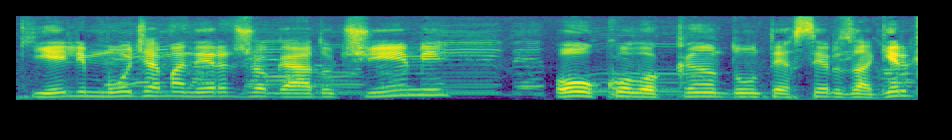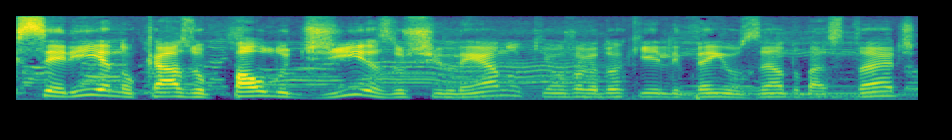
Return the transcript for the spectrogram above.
que ele mude a maneira de jogar do time ou colocando um terceiro zagueiro, que seria, no caso, o Paulo Dias, o chileno, que é um jogador que ele vem usando bastante.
